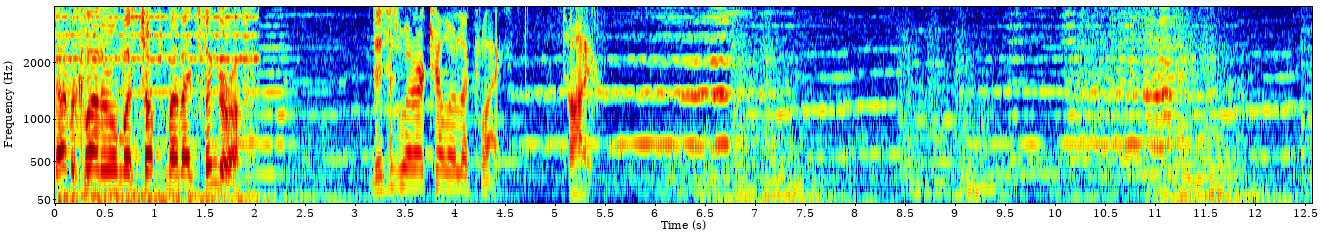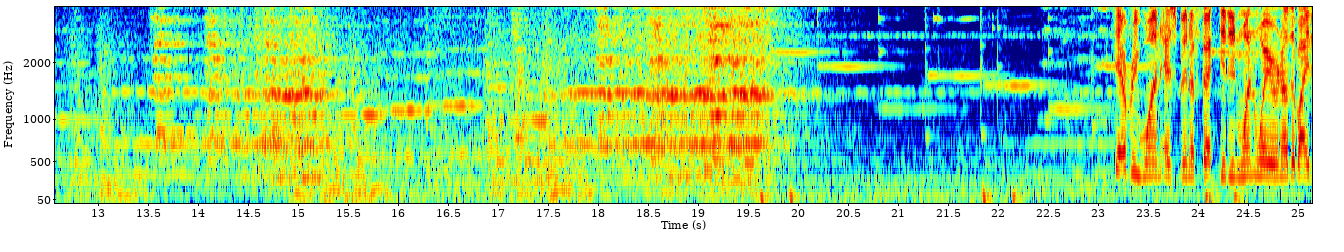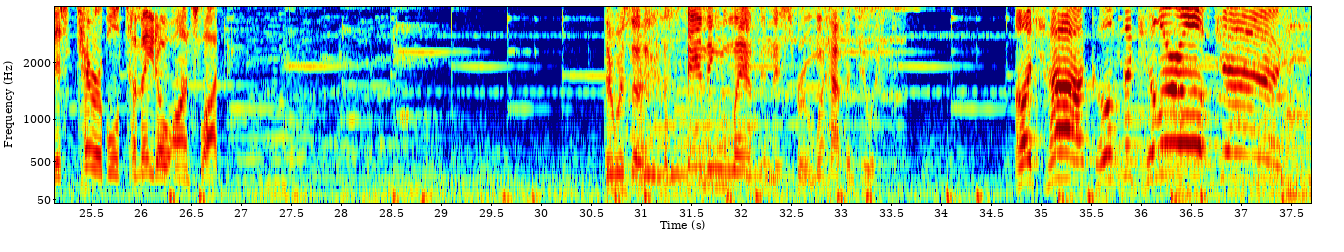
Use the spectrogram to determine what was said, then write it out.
That recliner almost chopped my mate's finger off. This is what our killer looks like. Tire. Everyone has been affected in one way or another by this terrible tomato onslaught. There was a, a standing lamp in this room. What happened to it? Attack of the killer objects!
